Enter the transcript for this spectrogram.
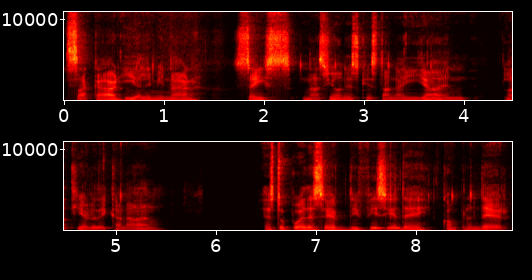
sacar y eliminar seis naciones que están ahí ya en la tierra de Canaán. Esto puede ser difícil de comprender,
